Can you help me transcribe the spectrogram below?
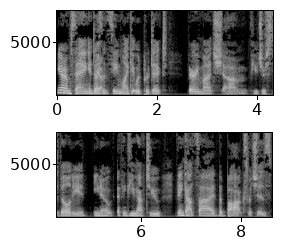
you know what I'm saying? It doesn't yeah. seem like it would predict very much, um, future stability. You know, I think you have to think outside the box, which is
